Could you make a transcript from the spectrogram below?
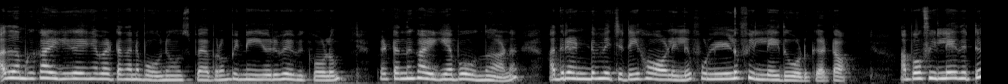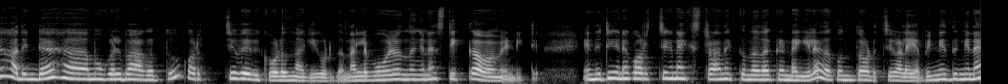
അത് നമുക്ക് കഴുകി കഴിഞ്ഞാൽ പെട്ടെന്ന് തന്നെ പോകും. ന്യൂസ് പേപ്പറും പിന്നെ ഈ ഒരു ഫെവിക്കോളും പെട്ടെന്ന് കഴുകിയാൽ പോകുന്നതാണ്. അത് രണ്ടും വെച്ചിട്ട് ഈ ഹോളിൽ ഫുള്ള് ഫില്ല് ചെയ്ത് കൊടുക്കുക കേട്ടോ. അപ്പോൾ ഫിൽ ചെയ്തിട്ട് അതിന്റെ മുകൾ ഭാഗത്തു കുറച്ച് ഫെവിക്കോൾ ഒന്നാക്കി കൊടുക്കുക. നല്ലപോലെ ഒന്നിങ്ങനെ സ്റ്റിക്ക് ആവാൻ വേണ്ടിയിട്ട്. എന്നിട്ട് ഇങ്ങനെ കുറച്ച് ഇങ്ങനെ എക്സ്ട്രാ നിൽക്കുന്നതൊക്കെ ഉണ്ടെങ്കിൽ അതൊക്കെ ഒന്ന് തുടച്ച് കളയുക. പിന്നെ ഇതിങ്ങനെ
